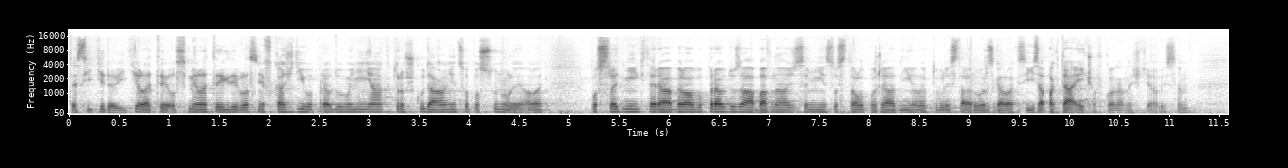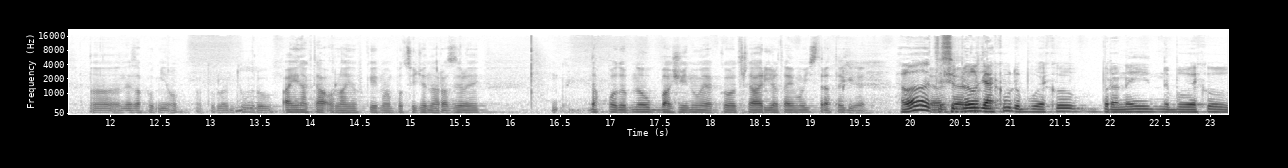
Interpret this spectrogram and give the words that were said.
desíti, devíti lety, osmi lety, kdy vlastně v každý opravdu oni nějak trošku dál něco posunuli, ale poslední, která byla opravdu zábavná, že se ní něco stalo pořádného, tak to byly Star Wars Galaxies a pak ta Age of Conan ještě, aby jsem uh, nezapomněl na tuhle tu hru. A jinak ta onlineovky mám pocit, že narazily na podobnou bažinu jako třeba real-timeové strategie. Hele, ty jsi byl jako- nějakou dobu jako branej, nebo jako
